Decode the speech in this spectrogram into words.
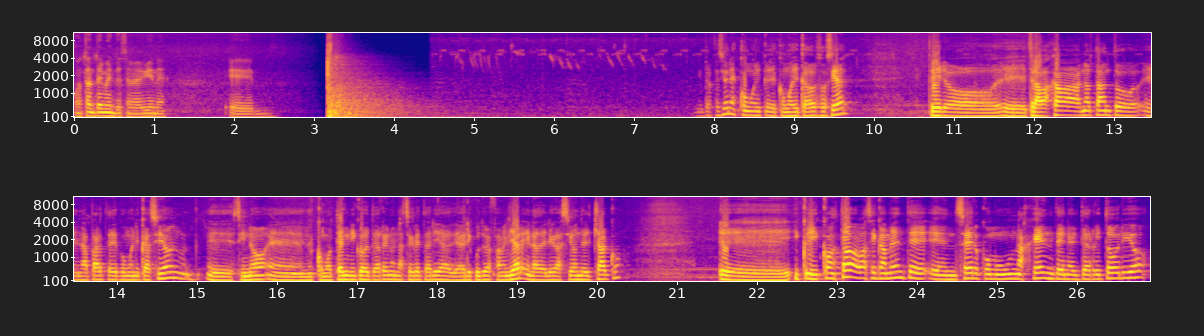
constantemente se me viene. eh, Mi profesión es comunic- comunicador social, pero eh, trabajaba no tanto en la parte de comunicación, eh, sino como técnico de terreno en la Secretaría de Agricultura Familiar, en la delegación del Chaco. Eh, y, constaba básicamente en ser como un agente en el territorio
